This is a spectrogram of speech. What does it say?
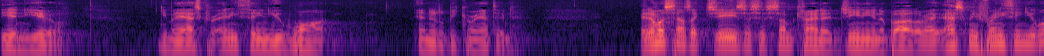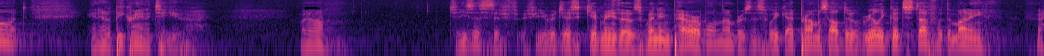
in you, you may ask for anything you want and it'll be granted. It almost sounds like Jesus is some kind of genie in a bottle, right? Ask me for anything you want, and it'll be granted to you. Well, Jesus, if, if you would just give me those winning Powerball numbers this week, I promise I'll do really good stuff with the money.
